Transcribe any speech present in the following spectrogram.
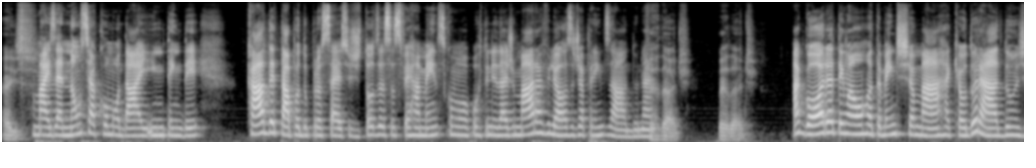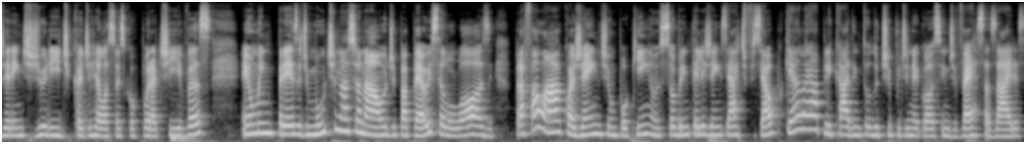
É isso. Mas é não se acomodar e entender cada etapa do processo de todas essas ferramentas como uma oportunidade maravilhosa de aprendizado, né? Verdade, verdade. Agora tenho a honra também de chamar Raquel Dourado, gerente jurídica de relações corporativas, em uma empresa de multinacional de papel e celulose, para falar com a gente um pouquinho sobre inteligência artificial, porque ela é aplicada em todo tipo de negócio, em diversas áreas.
